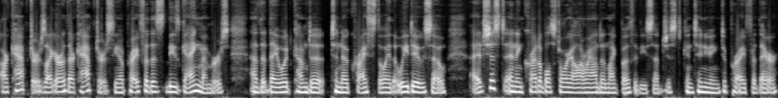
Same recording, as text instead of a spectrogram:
our captors, like or their captors. You know, pray for this these gang members uh, that they would come to to know Christ the way that we do. So uh, it's just an incredible story all around. And like both of you said, just continuing to pray for their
